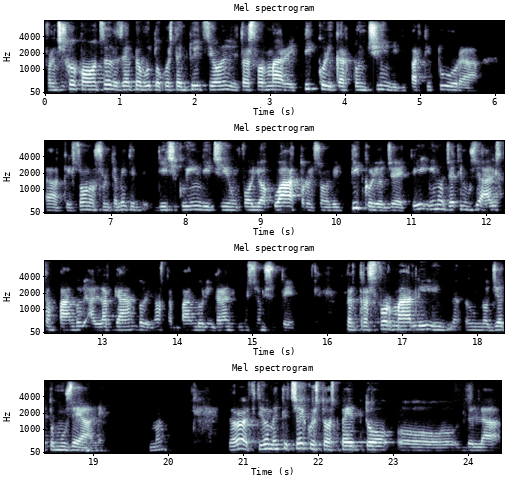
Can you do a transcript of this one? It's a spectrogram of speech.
Francesco Conza, ad esempio, ha avuto questa intuizione di trasformare i piccoli cartoncini di partitura, eh, che sono solitamente 10-15, un foglio A4, insomma dei piccoli oggetti, in oggetti museali, stampandoli, allargandoli, no? stampandoli in grandi dimensioni su tela, per trasformarli in un oggetto museale. No? Però effettivamente c'è questo aspetto oh, della,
